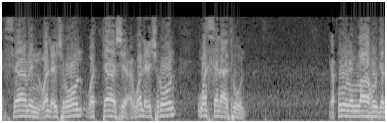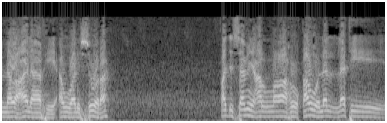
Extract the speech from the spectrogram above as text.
الثامن والعشرون والتاسع والعشرون والثلاثون. يقول الله جل وعلا في أول السورة قد سمع الله قول التي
